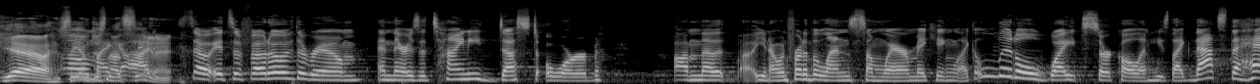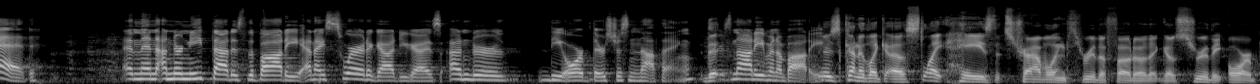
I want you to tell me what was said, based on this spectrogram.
Yeah, see, oh I'm just not God. seeing it. So it's a photo of the room, and there's a tiny dust orb on the, uh, you know, in front of the lens somewhere, making like a little white circle, and he's like, "That's the head." And then underneath that is the body, and I swear to God, you guys, under the orb, there's just nothing. there's not even a body. There's kind of like a slight haze that's traveling through the photo that goes through the orb,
